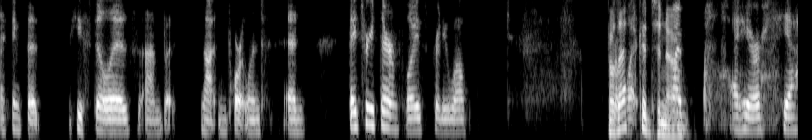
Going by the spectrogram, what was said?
I think that he still is, um, but not in Portland. And they treat their employees pretty well. well, that's good to know. My, I hear, yeah.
